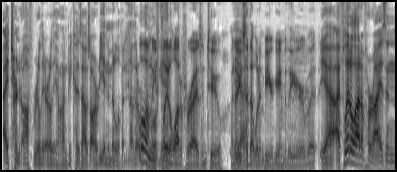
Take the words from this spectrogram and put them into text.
I turned it off really early on because I was already in the middle of another. Well, and you've played a lot of Horizon too. I know you said that wouldn't be your game of the year, but Yeah, I played a lot of Horizon,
